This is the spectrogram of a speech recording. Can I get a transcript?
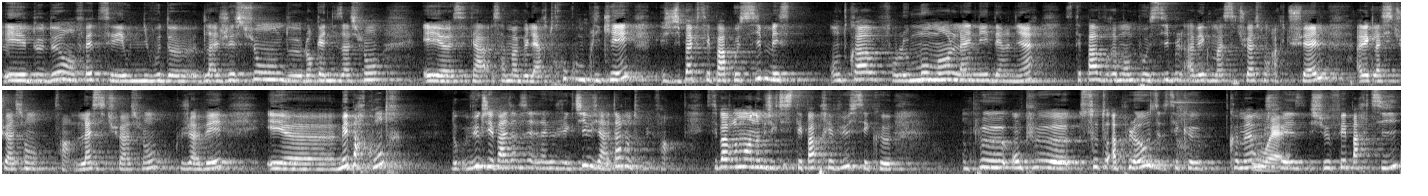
Et de deux, en fait, c'est au niveau de, de la gestion, de l'organisation. Et ça m'avait l'air trop compliqué. Je dis pas que c'est pas possible, mais en tout cas sur le moment l'année dernière, c'était pas vraiment possible avec ma situation actuelle, avec la situation, enfin la situation que j'avais. Et euh, mais par contre. Donc, vu que j'ai pas atteint cet objectif, j'ai atteint notre. Enfin, c'était pas vraiment un objectif, c'était pas prévu, c'est que on peut, on peut euh, s'auto-applause, c'est que quand même Ouais. je, fais, je fais partie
